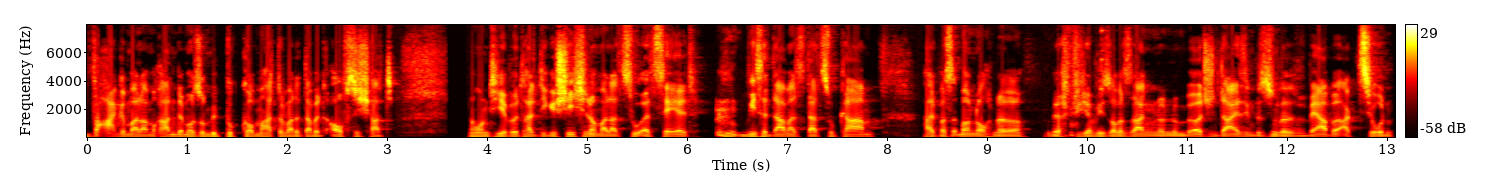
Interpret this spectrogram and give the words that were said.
vage mal am Rande immer so mitbekommen hatte, was das damit auf sich hat. Und hier wird halt die Geschichte nochmal dazu erzählt, wie es denn damals dazu kam. Halt, was immer noch eine, ja, wie soll man sagen, eine Merchandising- bzw. Werbeaktion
